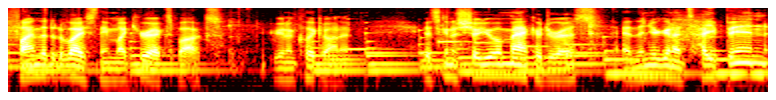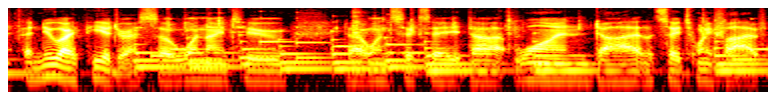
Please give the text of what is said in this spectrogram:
to find the device name like your Xbox. You're going to click on it. It's going to show you a MAC address, and then you're going to type in a new IP address. So 192.168.1. let's say 25.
